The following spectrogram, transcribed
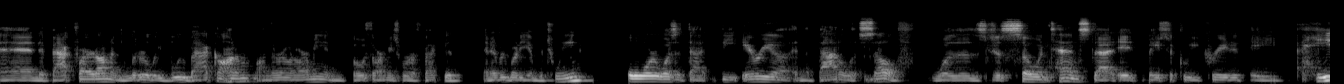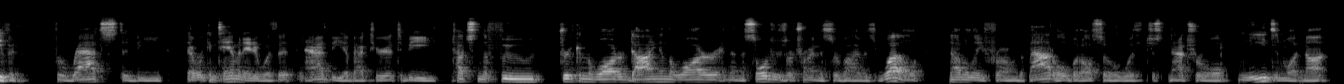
and it backfired on them and literally blew back on them on their own army and both armies were affected and everybody in between. Or was it that the area and the battle itself was just so intense that it basically created a haven for rats to be that were contaminated with it and had the uh, bacteria to be touching the food drinking the water dying in the water and then the soldiers are trying to survive as well not only from the battle, but also with just natural needs and whatnot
